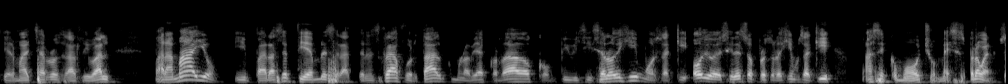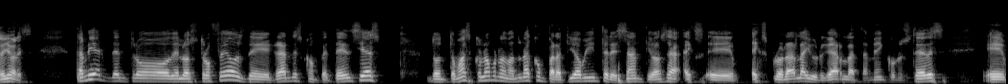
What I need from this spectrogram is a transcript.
Germán Charlo será el rival para mayo y para septiembre será Terence Crawford, tal como lo había acordado con PBC. Se lo dijimos aquí, odio decir eso, pero se lo dijimos aquí hace como ocho meses. Pero bueno, señores, también dentro de los trofeos de grandes competencias, don Tomás Colombo nos mandó una comparativa muy interesante. Vamos a eh, explorarla y hurgarla también con ustedes eh,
